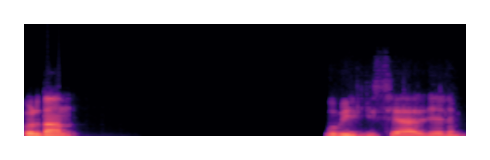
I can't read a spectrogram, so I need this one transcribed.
Buradan bu bilgisayar diyelim.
